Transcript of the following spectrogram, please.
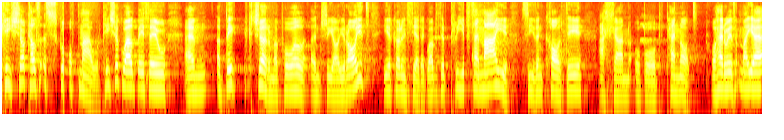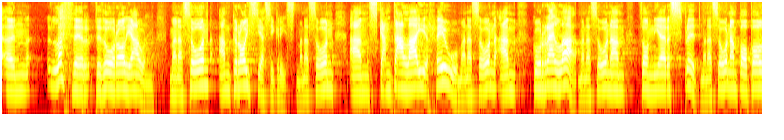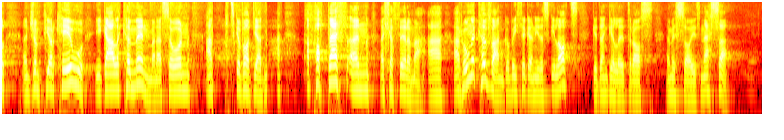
ceisio cael y sgôp mawr, ceisio gweld beth yw um, y big picture mae Paul yn trio i roed i'r Corinthiad, a gweld beth yw'r prif themau sydd yn codi allan o bob penod oherwydd mae e yn lythyr diddorol iawn. Mae yna sôn am groes Iesu Grist. Mae yna sôn am sgandalau rhyw. Mae yna sôn am gorela. Mae yna sôn am ddoniau'r ysbryd. Mae yna sôn am bobl yn jympio'r cyw i gael y cymyn. Mae yna sôn am atgyfodiad. Mae A popeth yn y llythyr yma. A, a rhwng y cyfan, gobeithio gawn ni ddysgu lot gyda'n gilydd dros y misoedd nesaf.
